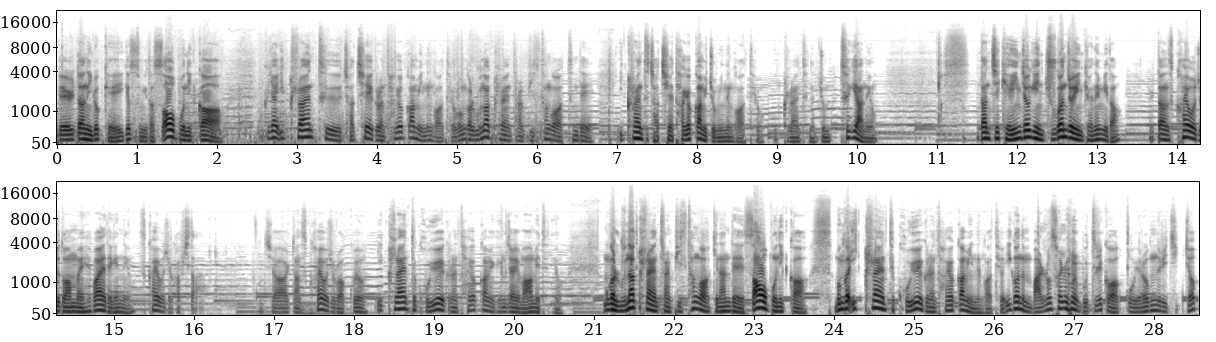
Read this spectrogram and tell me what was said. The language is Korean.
네 일단 이렇게 이겼습니다. 싸워보니까 그냥 이 클라이언트 자체에 그런 타격감이 있는 것 같아요. 뭔가 루나 클라이언트랑 비슷한 것 같은데 이 클라이언트 자체에 타격감이 좀 있는 것 같아요. 이 클라이언트는 좀 특이하네요. 일단 제 개인적인 주관적인 견해입니다. 일단 스카이워즈도 한번 해봐야 되겠네요. 스카이워즈로 갑시다 자 일단 스카이워즈로 왔고요 이 클라이언트 고유의 그런 타격감이 굉장히 마음에 드네요 뭔가 루나 클라이언트랑 비슷한 것 같긴 한데 싸워보니까 뭔가 이 클라이언트 고유의 그런 타격감이 있는 것 같아요 이거는 말로 설명을 못 드릴 것 같고 여러분들이 직접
